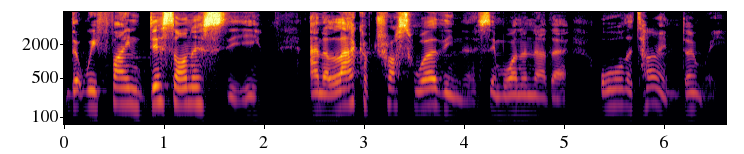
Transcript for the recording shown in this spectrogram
that we find dishonesty and a lack of trustworthiness in one another all the time, don't we?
